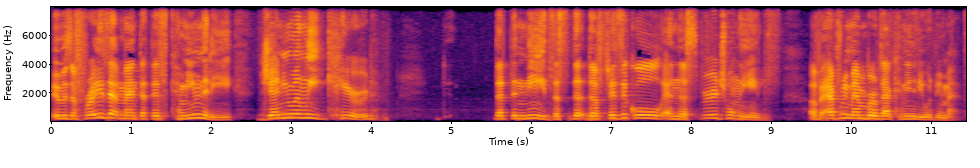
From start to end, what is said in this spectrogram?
It was a phrase that meant that this community genuinely cared that the needs, the, the physical and the spiritual needs of every member of that community would be met.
